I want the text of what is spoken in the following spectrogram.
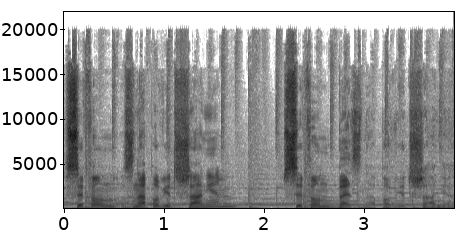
Syfon z napowietrzaniem, syfon bez napowietrzania.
